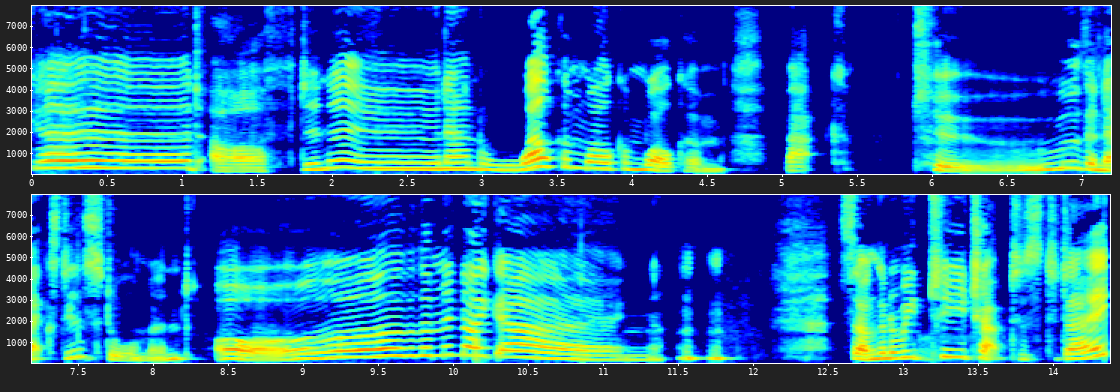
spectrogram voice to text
Good afternoon and welcome, welcome, welcome back to the next instalment of the Midnight Gang. so I'm going to read two chapters today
